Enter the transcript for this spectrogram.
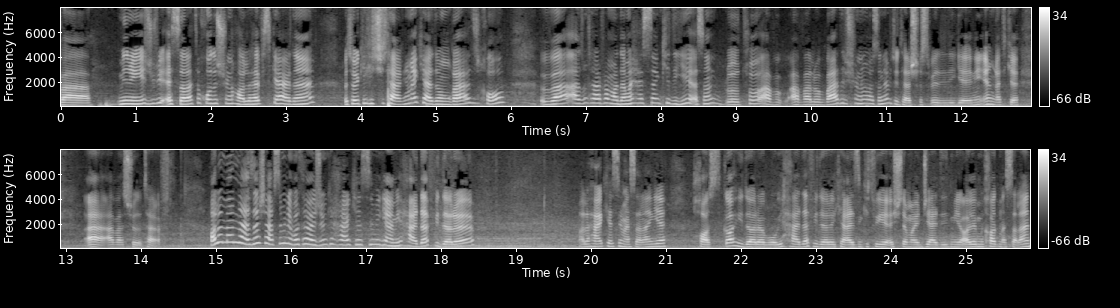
و می‌دونی یه جوری اصالت خودشون حالا حفظ کردن به طوری که هیچی تغییر نکرده اونقدر خب. و از اون طرف هم آدمایی هستن که دیگه اصلا تو اول و بعدشون رو اصلا نمی‌تونی تشخیص بدی دیگه. یعنی اینقدر که عوض شده طرف. نظر شخصی میگم با توجه که هر کسی میگم یه هدفی داره. حالا هر کسی مثلا یه خواستگاهی داره و یه هدفی داره که از اینکه توی اجتماع جدید میره. آیا می‌خواد مثلا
